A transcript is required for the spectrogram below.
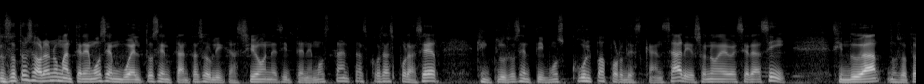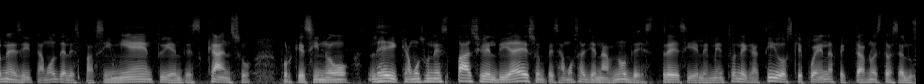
Nosotros ahora nos mantenemos envueltos en tantas obligaciones y tenemos tantas cosas por hacer que incluso sentimos culpa por descansar y eso no debe ser así. Sin duda, nosotros necesitamos del esparcimiento y el descanso porque si no le dedicamos un espacio del día a eso, empezamos a llenarnos de estrés y elementos negativos que pueden afectar nuestra salud.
